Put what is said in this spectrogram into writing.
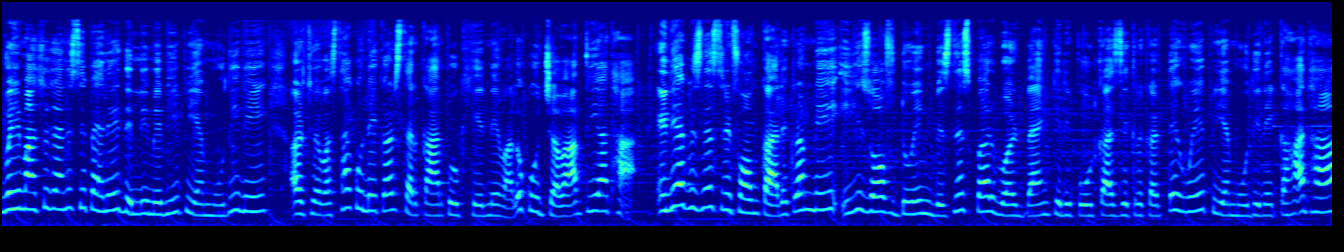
वह हिमाचल जाने से पहले दिल्ली में भी पीएम मोदी ने अर्थव्यवस्था को लेकर सरकार को घेरने वालों को जवाब दिया था। इंडिया बिज़नेस रिफॉर्म कार्यक्रम में ईज ऑफ़ डूइंग बिज़नेस पर वर्ल्ड बैंक की रिपोर्ट का ज़िक्र करते हुए पीएम मोदी ने कहा था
